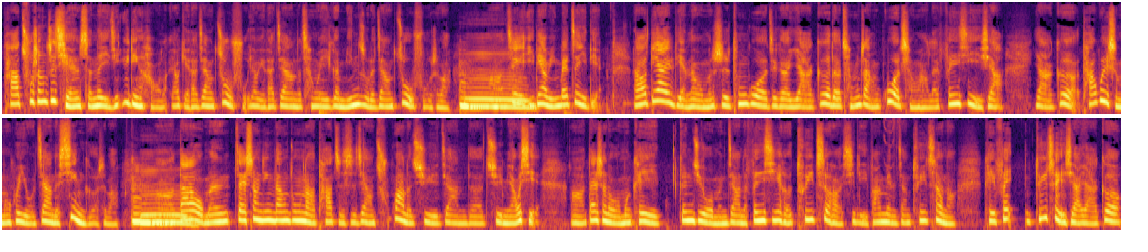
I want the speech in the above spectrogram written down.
他出生之前，神呢已经预定好了，要给他这样祝福，要给他这样的成为一个民族的这样祝福，是吧？嗯啊，这个一定要明白这一点。然后第二一点呢，我们是通过这个雅各的成长过程啊，来分析一下雅各他为什么会有这样的性格，是吧？嗯啊，当然我们在圣经当中呢，他只是这样粗犷的去这样的去描写啊，但是呢，我们可以根据我们这样的分析和推测哈，心理方面的这样推测呢，可以分推测一下雅各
